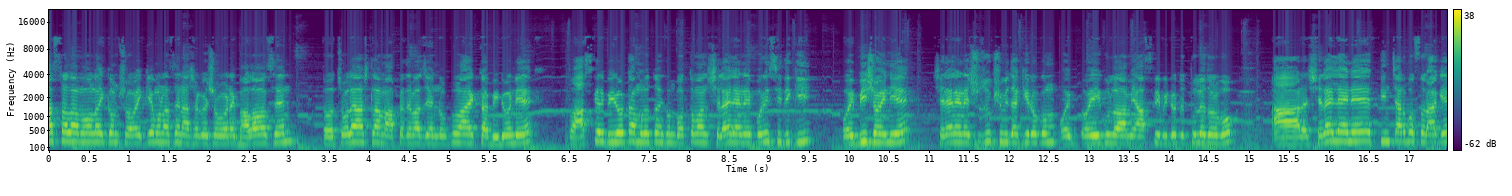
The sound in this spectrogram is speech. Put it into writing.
আসসালামু আলাইকুম সবাই কেমন আছেন? আশা করি সবাই অনেক ভালো আছেন। তো চলে আসলাম আপনাদের মাঝে নতুন একটা ভিডিও নিয়ে। তো আজকের ভিডিওটা মূলত এখন বর্তমান সেলাই লাইনের পরিস্থিতি কি, ওই বিষয় নিয়ে, সেলাই লাইনের সুযোগ সুবিধা কীরকম, ওই, ওইগুলো আমি আজকের ভিডিওতে তুলে ধরবো। আর সেলাই লাইনে তিন চার বছর আগে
